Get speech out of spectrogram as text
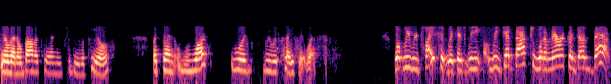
feel that Obamacare needs to be repealed. But then, what would we replace it with? What we replace it with is we we get back to what America does best.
